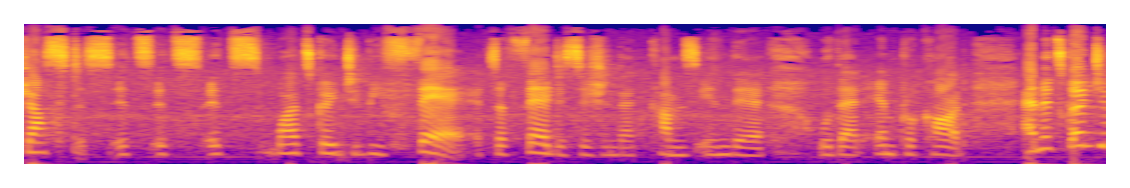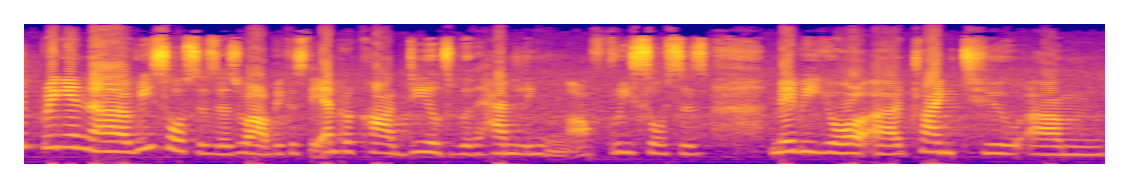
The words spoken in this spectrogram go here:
justice. It's it's it's what's going to be fair. It's a fair decision that comes in there with that Emperor card, and it's going to bring in uh, resources as well because the Emperor card deals with handling of resources. Maybe you're uh, trying to um,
